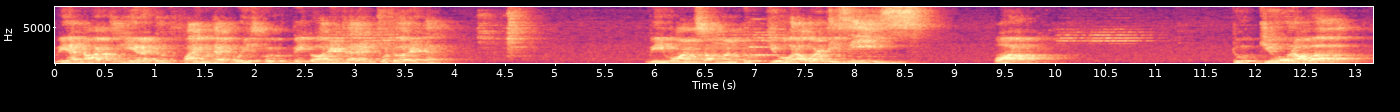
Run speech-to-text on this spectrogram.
we are not here to find that who is good big orator and good orator. We want someone to cure our disease. What? To cure our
